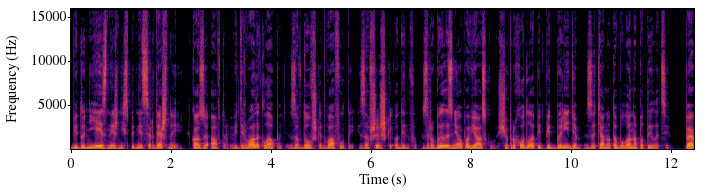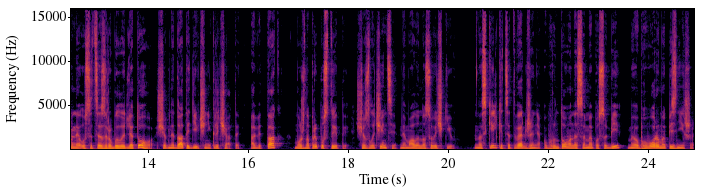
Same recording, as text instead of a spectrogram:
Від однієї з нижніх спідниць сердешної, вказує автор, відірвали клапоть завдовжки 2 фути і завширшки 1 фут. Зробили з нього пов'язку, що проходила під підборіддям, затянута була на потилиці. Певне, усе це зробили для того, щоб не дати дівчині кричати, а відтак можна припустити, що злочинці не мали носовичків. Наскільки це твердження обґрунтоване саме по собі, ми обговоримо пізніше.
